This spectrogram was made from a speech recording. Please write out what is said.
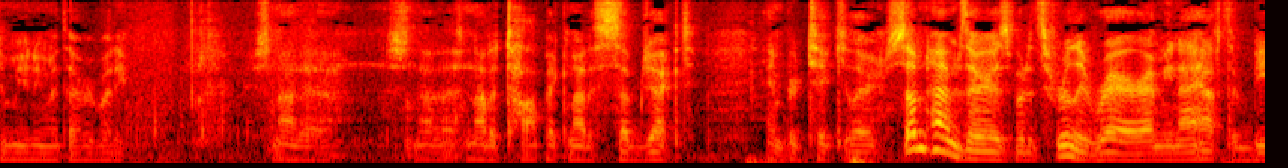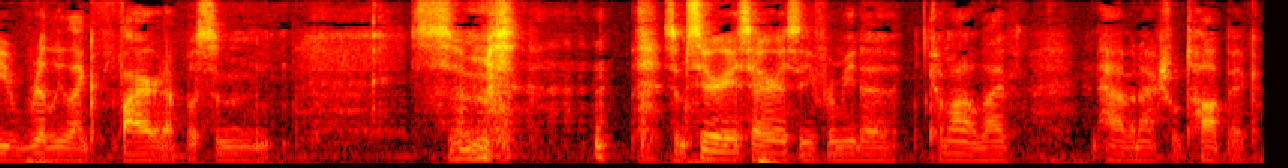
communing with everybody. There's not a, there's not a, not a topic, not a subject in particular. Sometimes there is, but it's really rare. I mean, I have to be really like fired up with some, some, some serious heresy for me to come on a live and have an actual topic.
